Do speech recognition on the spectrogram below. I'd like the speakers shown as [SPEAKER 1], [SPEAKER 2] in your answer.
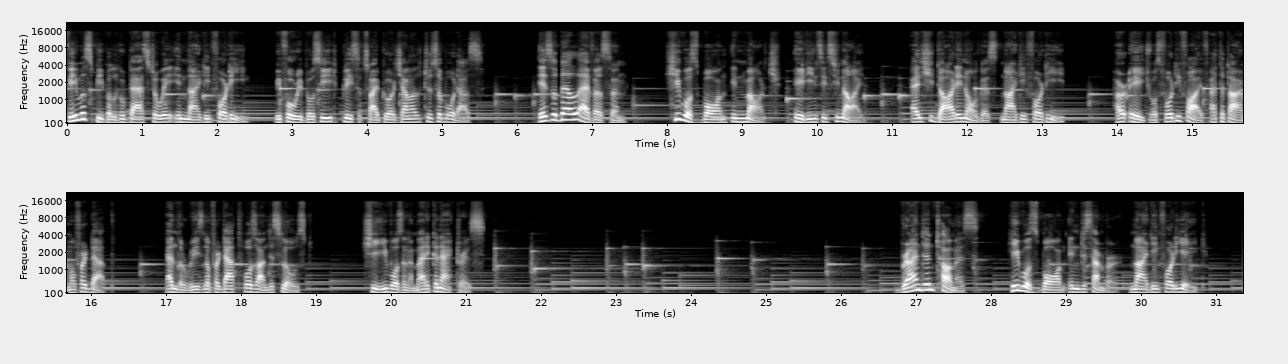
[SPEAKER 1] Famous people who passed away in 1914. Before we proceed, please subscribe to our channel to support us. Isabel Everson. She was born in March 1869 and she died in August 1948. Her age was 45 at the time of her death, and the reason of her death was undisclosed. She was an American actress. Brandon Thomas. He was born in December 1948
